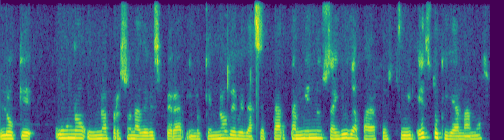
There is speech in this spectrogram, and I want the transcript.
lo que uno, una persona debe esperar y lo que no debe de aceptar, también nos ayuda para construir esto que llamamos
